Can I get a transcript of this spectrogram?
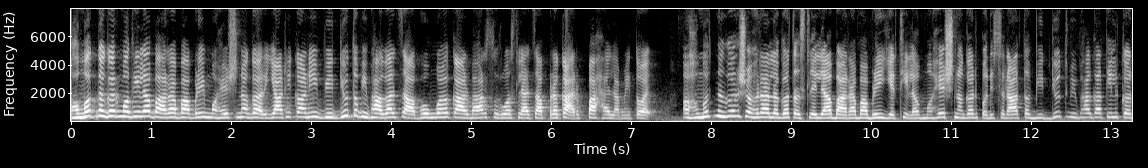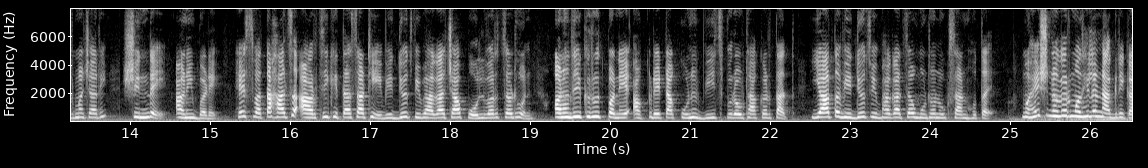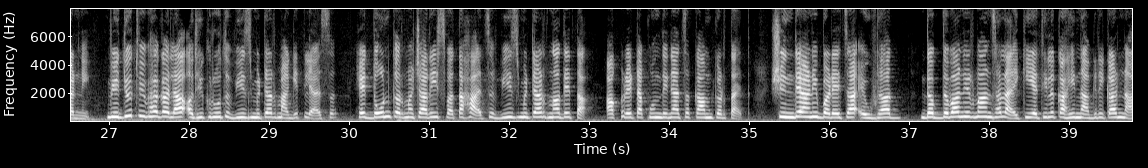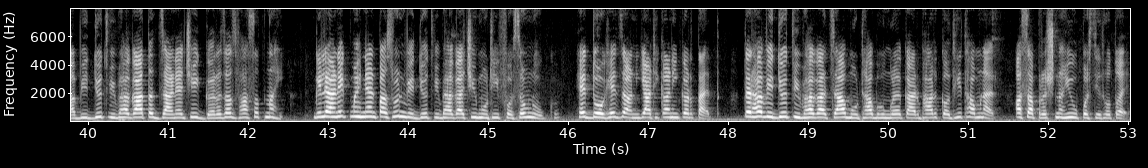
अहमदनगरमधील बाराबाबळी महेशनगर या ठिकाणी विद्युत विभागाचा भोंगळ कारभार सुरू असल्याचा प्रकार पाहायला मिळतोय. अहमदनगर शहरालगत असलेल्या बाराबाबळी येथील महेशनगर परिसरात विद्युत विभागातील कर्मचारी शिंदे आणि बडे हे स्वतःच आर्थिक हितासाठी विद्युत विभागाच्या पोलवर चढून अनधिकृतपणे आकडे टाकून वीज पुरवठा करतात. यात विद्युत विभागाचं मोठं नुकसान होत आहे महेशनगरमधील नागरिकांनी विद्युत विभागाला अधिकृत वीज मीटर मागितल्यास हे दोन कर्मचारी स्वतःच वीज मीटर न देता आकडे टाकून देण्याचं काम करतायत. शिंदे आणि बडेचा एवढा दबदबा निर्माण झालाय की येथील काही नागरिकांना विद्युत विभागात जाण्याची गरजच भासत नाही. गेल्या अनेक महिन्यांपासून विद्युत विभागाची मोठी फसवणूक हे दोघे जण या ठिकाणी करतायत. तर हा विद्युत विभागाचा मोठा भोंगळ कारभार कधी थांबणार असा प्रश्नही उपस्थित होतोय.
